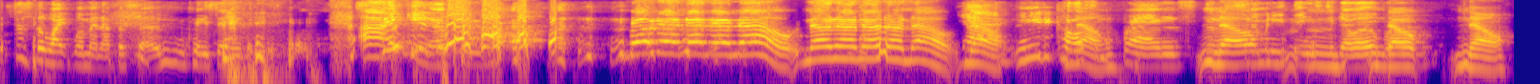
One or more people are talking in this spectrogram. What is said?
this is the white woman episode, in case anybody's Speaking of no, no, no, no, no, no, no, no, no, no, yeah, no. you need to call No. some friends. There's no, so many things to go over. No, no.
